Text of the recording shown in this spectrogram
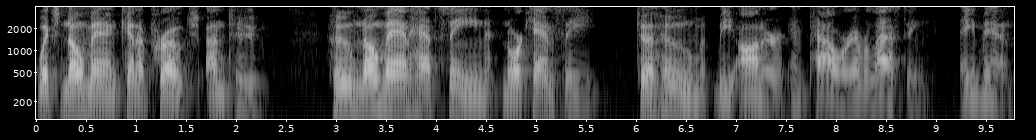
which no man can approach unto, whom no man hath seen nor can see, to whom be honor and power everlasting. Amen.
